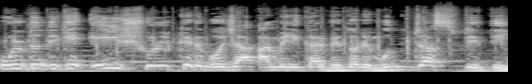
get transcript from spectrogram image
উল্টো দিকে এই শুল্কের বোঝা আমেরিকার ভেতরে মুদ্রাস্ফীতি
